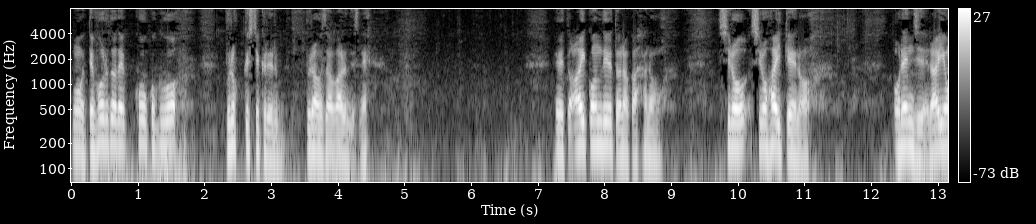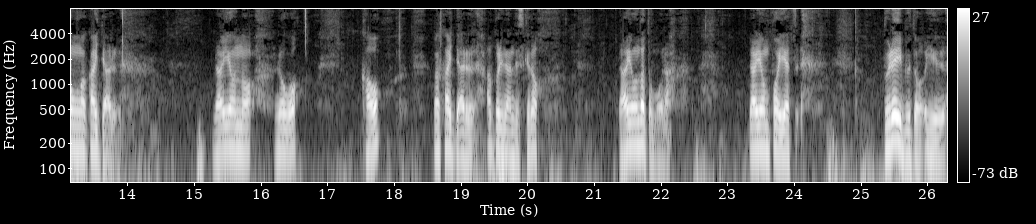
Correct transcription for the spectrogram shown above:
もうデフォルトで広告をブロックしてくれるブラウザーがあるんですね。えっ、と、アイコンで言うとなんかあの、白、白背景のオレンジでライオンが書いてある。ライオンのロゴ顔が書いてあるアプリなんですけど、ライオンだと思うな。ライオンっぽいやつ。ブレイブという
